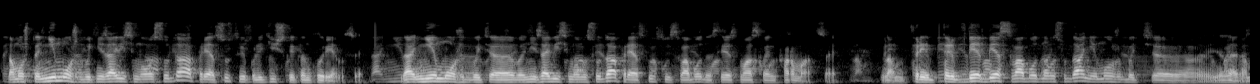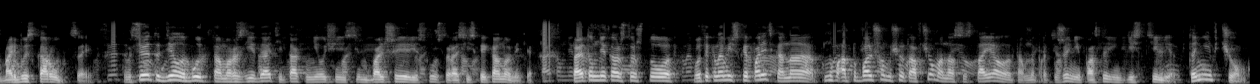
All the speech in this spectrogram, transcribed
Потому что не может быть независимого суда при отсутствии политической конкуренции. Да, не может быть э, независимого суда при отсутствии свободных средств массовой информации. Там, при, при, без свободного суда не может быть э, не знаю, там, борьбы с коррупцией. Все это дело будет там разъедать и так не очень большие ресурсы российской экономики. Поэтому мне кажется, что вот экономическая политика, она, ну, а по большому счету, а в чем она состояла там на протяжении последних 10 лет? Да ни в чем.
